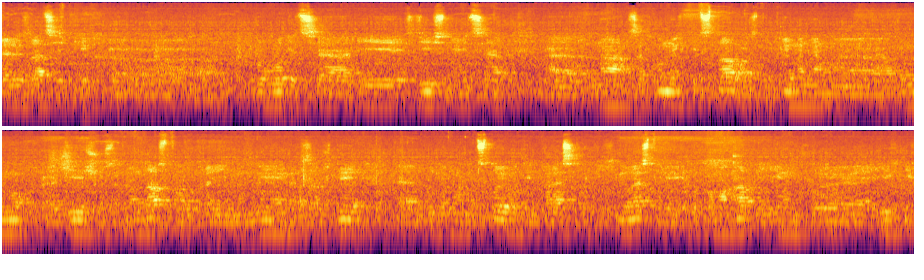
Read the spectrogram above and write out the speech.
реалізація яких е, проводиться і здійснюється на законних підставах з дотриманням е, вимог е, діючого законодавства України. Ми завжди е, будемо відстоювати інтереси таких інвесторів і допомагати їм в е, їхніх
